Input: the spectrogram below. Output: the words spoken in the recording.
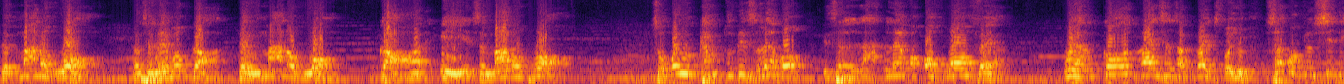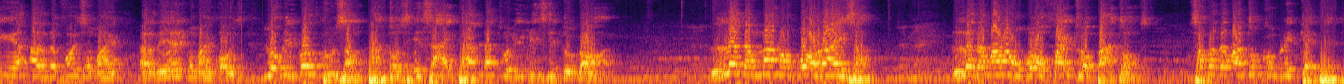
the man of war. That's the name of God, the man of war. God is a man of war. So when you come to this level, it's a la- level of warfare. Where God rises and fights for you. Some of you sitting here are the voice of my are the hearing of my voice, you've been going through some battles. It's high time that you release it to God. Let the man of war rise up. Let the man of war fight your battles. Some of them are too complicated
